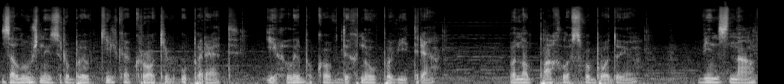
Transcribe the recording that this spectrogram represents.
Залужний зробив кілька кроків уперед і глибоко вдихнув повітря. Воно пахло свободою. Він знав,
